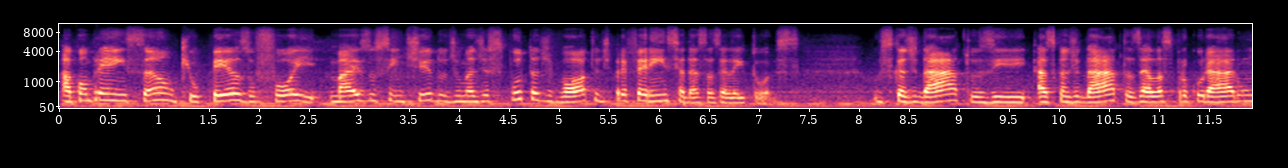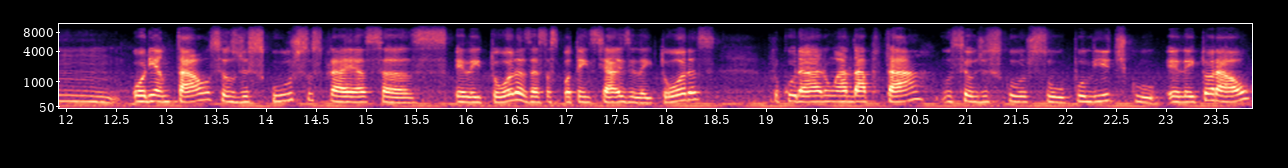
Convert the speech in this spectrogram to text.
a compreensão que o peso foi mais no sentido de uma disputa de voto de preferência dessas eleitoras. Os candidatos e as candidatas, elas procuraram orientar os seus discursos para essas eleitoras, essas potenciais eleitoras, procuraram adaptar o seu discurso político eleitoral.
